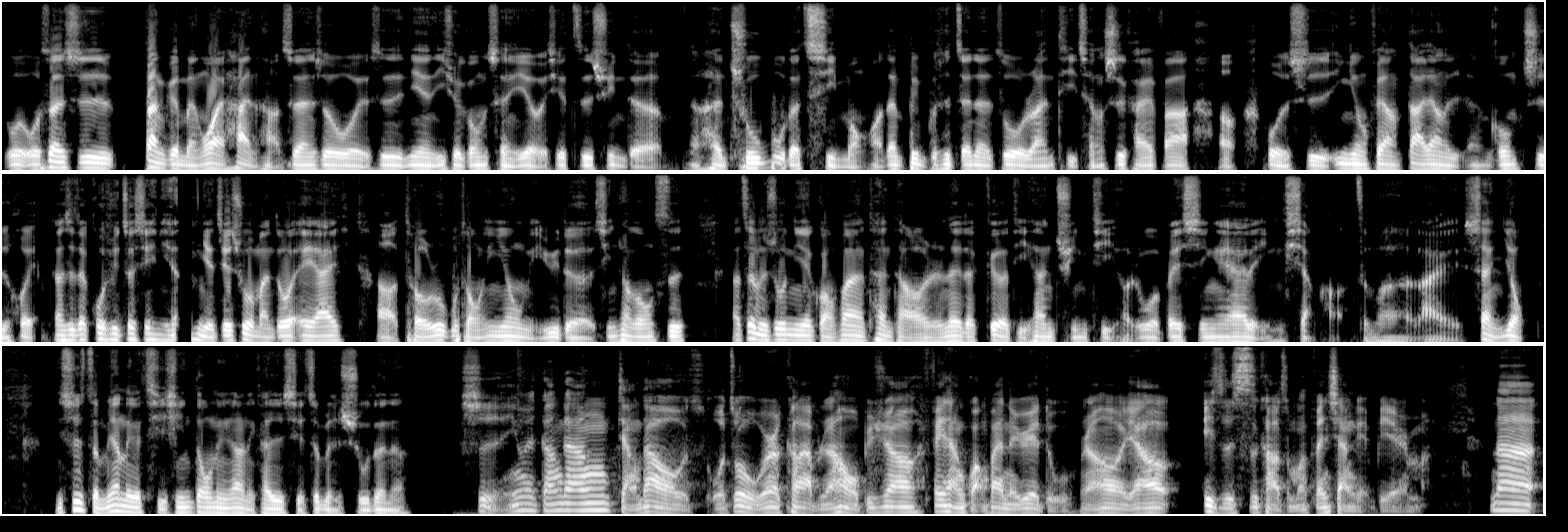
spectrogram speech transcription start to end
我我算是。半个门外汉哈，虽然说我也是念医学工程，也有一些资讯的很初步的启蒙哈，但并不是真的做软体城市开发哦，或者是应用非常大量的人工智慧。但是在过去这些年，也接触了蛮多 AI 啊，投入不同应用领域的新创公司。那这本书你也广泛的探讨人类的个体和群体哈，如果被新 AI 的影响哈，怎么来善用？你是怎么样的一个起心动念，让你开始写这本书的呢？是因为刚刚讲到我做 Work Club，然后我必须要非常广泛的阅读，然后也要一直思考怎么分享给别人嘛。那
